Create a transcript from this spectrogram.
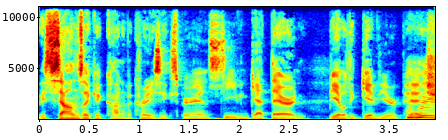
it sounds like a kind of a crazy experience to even get there and be able to give your pitch. Mm-hmm.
